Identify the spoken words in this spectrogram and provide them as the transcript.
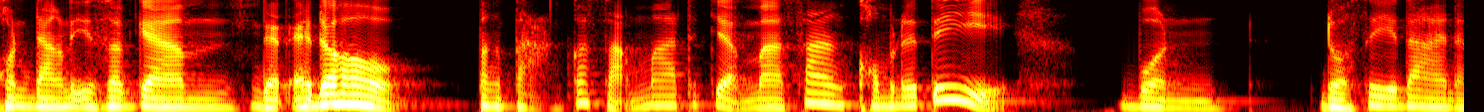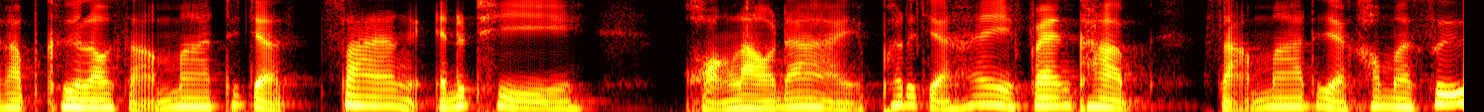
คนดังใน Instagram net idol ต่างๆ ก็สามารถที่จะมาสร้าง community บน DOSI ได้นะครับ คือเราสามารถที่จะสร้าง NFT ของเราได้ เพื่อที่จะให้แฟนคลับ สามารถที่จะเข้ามาซื้อ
